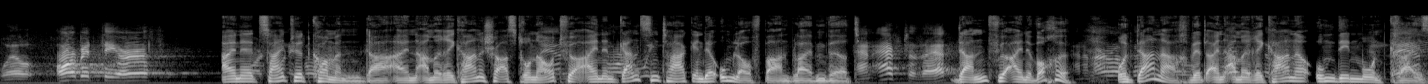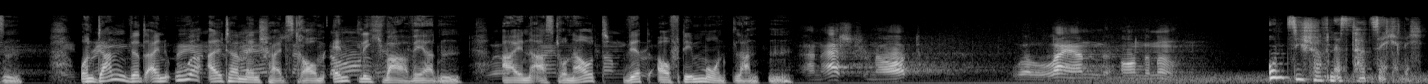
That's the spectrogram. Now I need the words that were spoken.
will orbit the Earth Eine Zeit wird kommen, da ein amerikanischer Astronaut für einen ganzen Tag in der Umlaufbahn bleiben wird. and after that, Dann für eine Woche. Und danach wird ein Amerikaner um den Mond kreisen. Und dann wird ein uralter Menschheitstraum endlich wahr werden. Ein Astronaut wird auf dem Mond landen. Und sie schaffen es tatsächlich.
